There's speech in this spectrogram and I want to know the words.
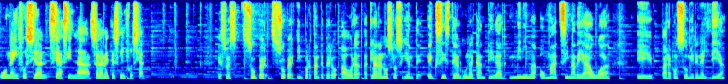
una infusión sea sin nada, solamente su infusión. Eso es súper, súper importante, pero ahora acláranos lo siguiente, ¿existe alguna cantidad mínima o máxima de agua eh, para consumir en el día?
